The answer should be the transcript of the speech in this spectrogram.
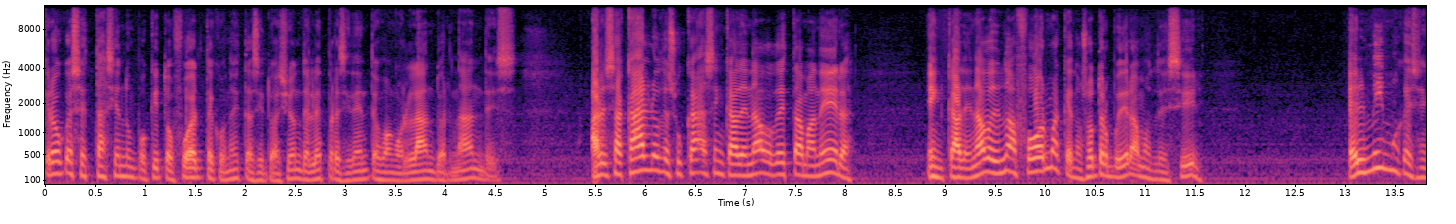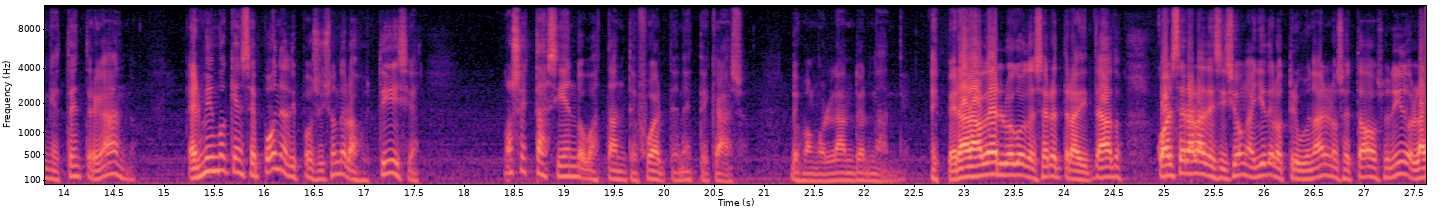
Creo que se está haciendo un poquito fuerte con esta situación del expresidente Juan Orlando Hernández. Al sacarlo de su casa encadenado de esta manera, encadenado de una forma que nosotros pudiéramos decir, el mismo que se está entregando, el mismo quien se pone a disposición de la justicia, no se está haciendo bastante fuerte en este caso de Juan Orlando Hernández. Esperar a ver luego de ser extraditado cuál será la decisión allí de los tribunales en los Estados Unidos, la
